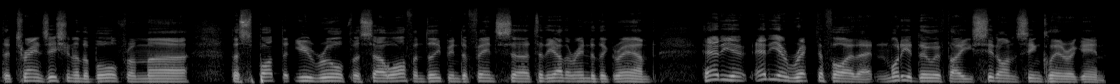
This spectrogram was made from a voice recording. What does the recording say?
the transition of the ball from uh, the spot that you rule for so often deep in defence uh, to the other end of the ground. How do you how do you rectify that, and what do you do if they sit on Sinclair again?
